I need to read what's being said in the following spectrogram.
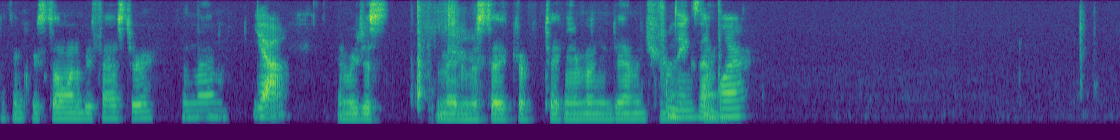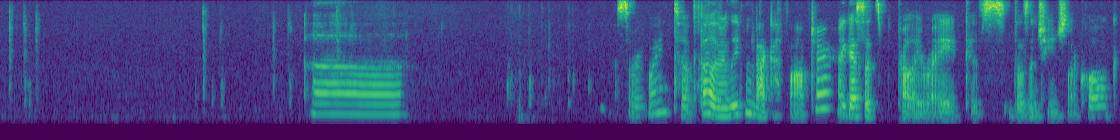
I think we still want to be faster than them, Yeah, and we just made a mistake of taking a million damage from the that thing. exemplar. Uh, so we're going to. Oh, they're leaving back a Thopter? I guess that's probably right because it doesn't change their clock.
